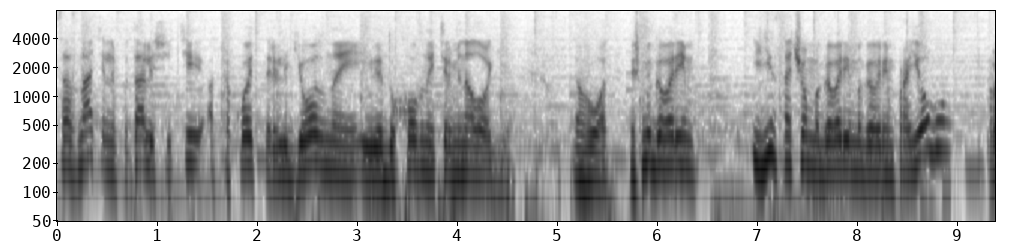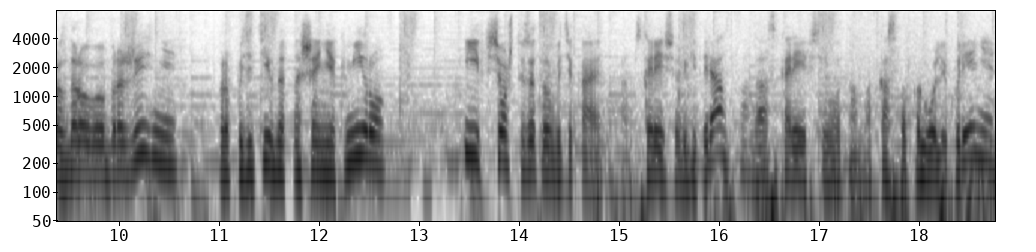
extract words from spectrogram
сознательно пытались идти от какой-то религиозной или духовной терминологии. Вот. То есть мы говорим, единственное, о чем мы говорим, мы говорим про йогу, про здоровый образ жизни, про позитивное отношение к миру, и все, что из этого вытекает. Там, скорее всего, вегетарианство, да, скорее всего, там, отказ от алкоголя и курения.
